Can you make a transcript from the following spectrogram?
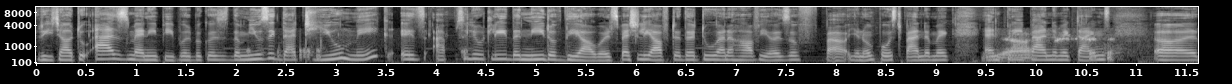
reach out to as many people because the music that you make is absolutely the need of the hour, especially after the two and a half years of uh, you know post pandemic and Yeah. pre pandemic times. uh,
